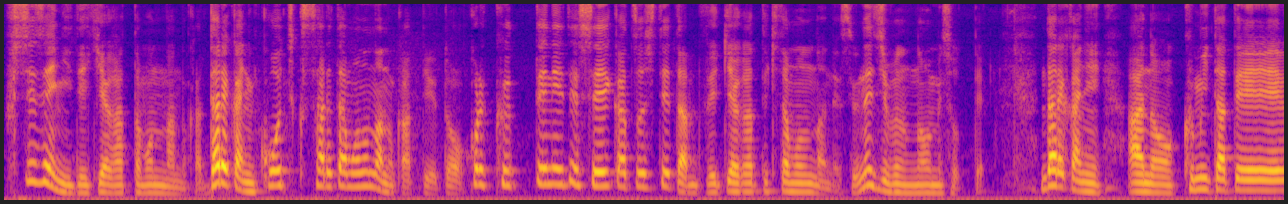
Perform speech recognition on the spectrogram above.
不自然に出来上がったものなのか誰かに構築されたものなのかっていうとこれ食って寝て生活してたら出来上がってきたものなんですよね自分の脳みそって。誰かにあの組み立て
